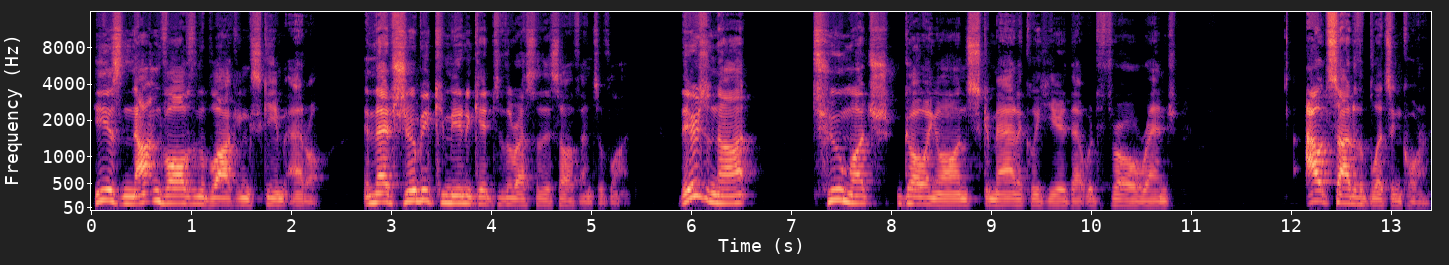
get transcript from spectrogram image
He is not involved in the blocking scheme at all, and that should be communicated to the rest of this offensive line. There's not too much going on schematically here that would throw a wrench outside of the blitzing corner.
